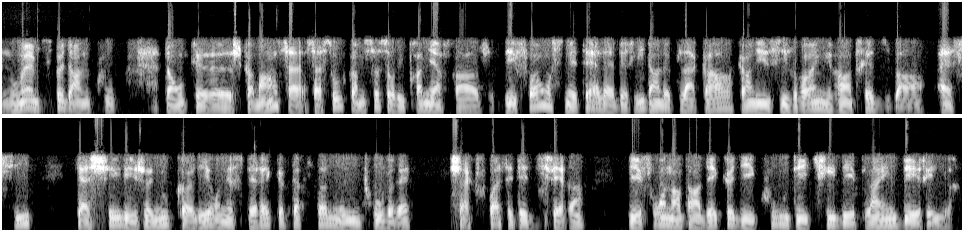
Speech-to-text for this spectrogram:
nous met un petit peu dans le coup. Donc, euh, je commence, ça, ça s'ouvre comme ça sur les premières phrases. Des fois, on se mettait à l'abri dans le placard quand les ivrognes rentraient du bar. Assis, cachés, les genoux collés, on espérait que personne ne nous trouverait. Chaque fois, c'était différent. Des fois, on n'entendait que des coups, des cris, des plaintes, des rires.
